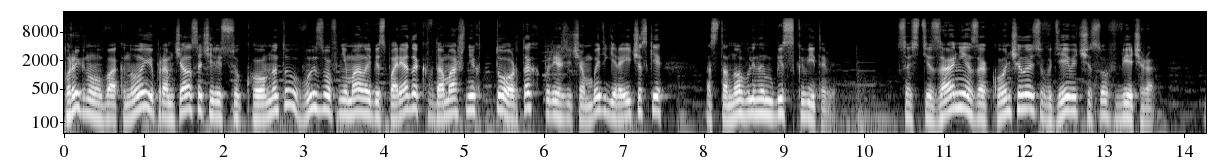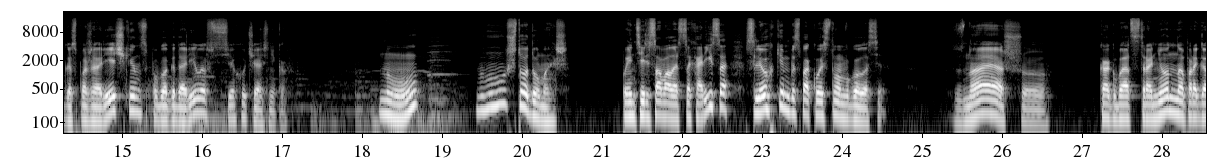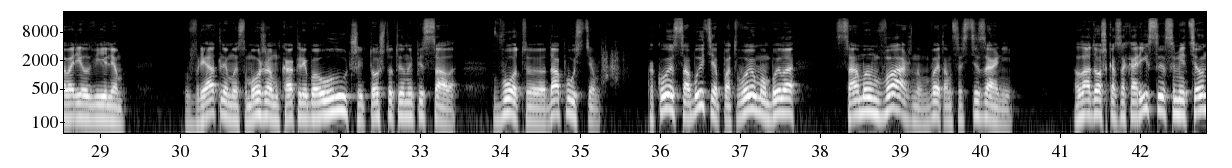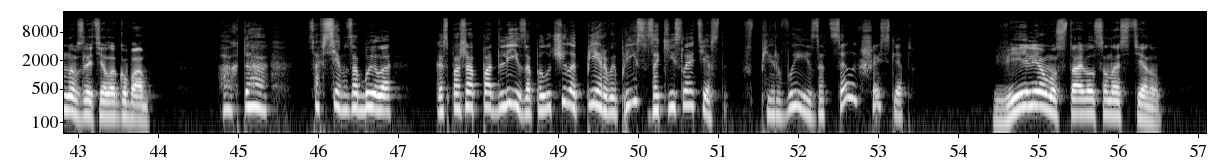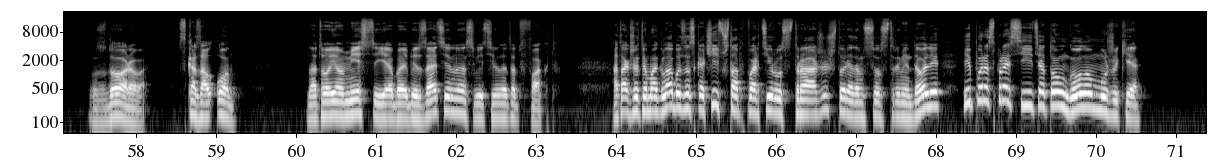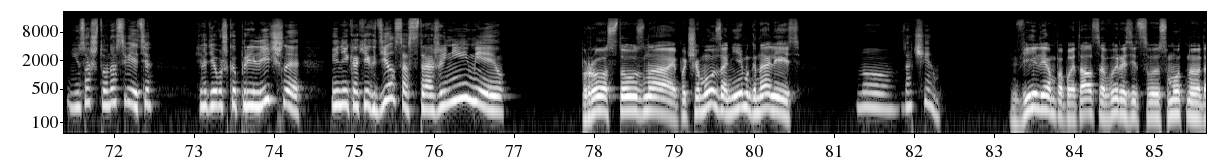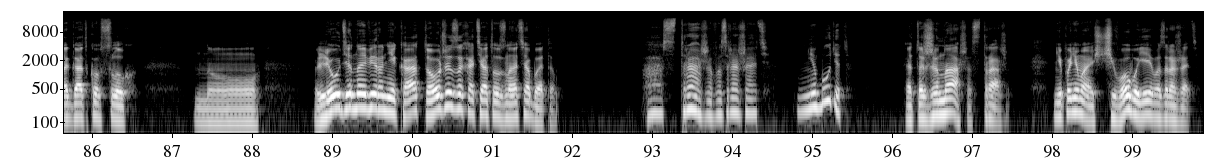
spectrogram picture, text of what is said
прыгнул в окно и промчался через всю комнату, вызвав немалый беспорядок в домашних тортах, прежде чем быть героически остановленным бисквитами. Состязание закончилось в 9 часов вечера. Госпожа Речкинс поблагодарила всех участников. «Ну? Ну, что думаешь?» Поинтересовалась Сахариса с легким беспокойством в голосе. «Знаешь...» э, Как бы отстраненно проговорил Вильям. «Вряд ли мы сможем как-либо улучшить то, что ты написала. Вот, э, допустим, какое событие, по-твоему, было самым важным в этом состязании?» Ладошка Сахарисы сметенно взлетела к губам. «Ах да, совсем забыла!» Госпожа Подлиза получила первый приз за кислое тесто. Впервые за целых шесть лет. Вильям уставился на стену. «Здорово», — сказал он. «На твоем месте я бы обязательно осветил этот факт. А также ты могла бы заскочить в штаб-квартиру стражи, что рядом с сестрами Долли, и порасспросить о том голом мужике». «Ни за что на свете. Я девушка приличная и никаких дел со стражей не имею». Просто узнай, почему за ним гнались. Но зачем? Вильям попытался выразить свою смутную догадку вслух. Ну, люди наверняка тоже захотят узнать об этом. А стража возражать не будет? Это же наша стража. Не понимаю, с чего бы ей возражать.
